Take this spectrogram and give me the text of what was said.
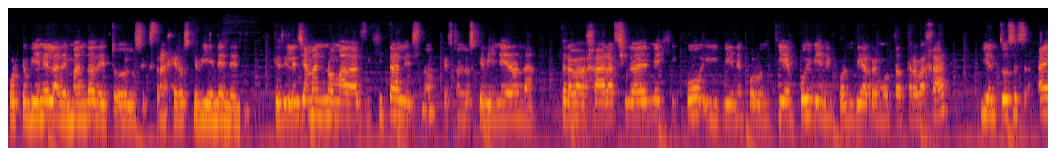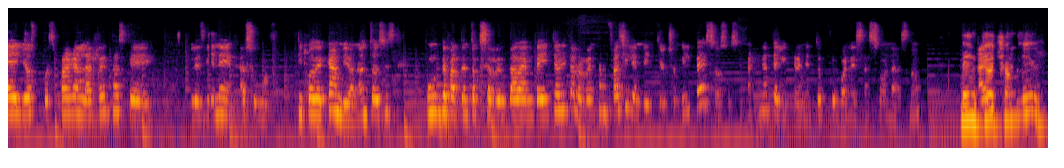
porque viene la demanda de todos los extranjeros que vienen, en, que se les llaman nómadas digitales, ¿no? que son los que vinieron a, trabajar a Ciudad de México y vienen por un tiempo y vienen con vía remota a trabajar y entonces a ellos pues pagan las rentas que les vienen a su tipo de cambio, ¿no? Entonces un departamento que se rentaba en 20, ahorita lo rentan fácil en 28 mil pesos, o sea, imagínate el incremento que hubo en esas zonas, ¿no? 28 mil.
